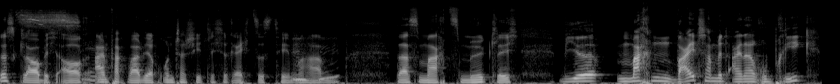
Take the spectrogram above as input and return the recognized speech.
Das glaube ich auch. Ja. Einfach, weil wir auch unterschiedliche Rechtssysteme Mhm. haben. Das macht's möglich. Wir machen weiter mit einer Rubrik,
